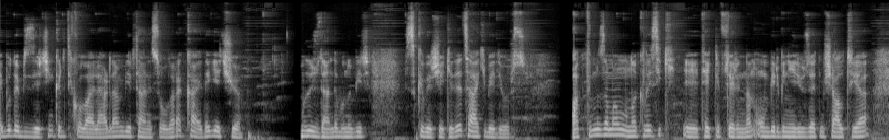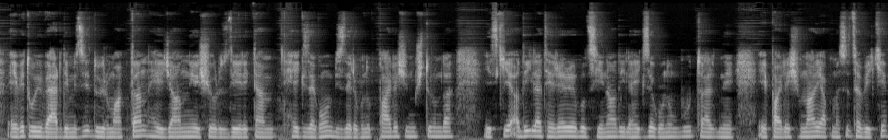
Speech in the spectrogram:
E, bu da bizler için kritik olaylardan bir tanesi olarak kayda geçiyor. Bu yüzden de bunu bir sıkı bir şekilde takip ediyoruz. Baktığımız zaman Luna Classic e, tekliflerinden 11.776'ya evet oyu verdiğimizi duyurmaktan heyecanlı yaşıyoruz diyerekten Hexagon bizlere bunu paylaşılmış durumda. Eski adıyla Terra Rebels yeni adıyla Hexagon'un bu tarz e, paylaşımlar yapması tabii ki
